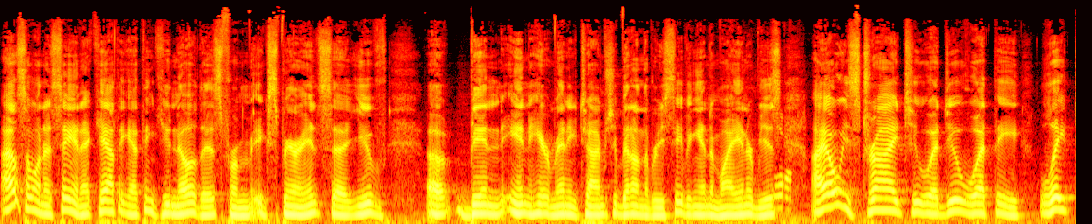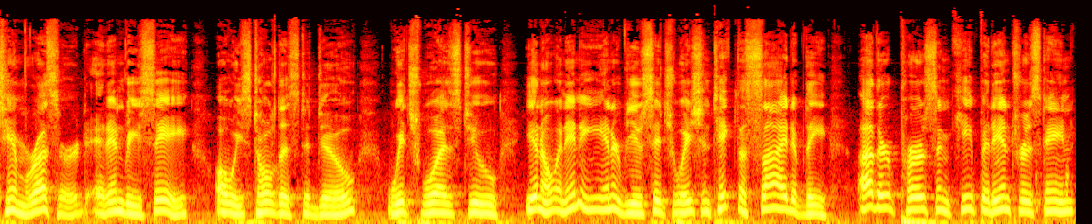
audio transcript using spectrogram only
I also want to say, and uh, Kathy, I think you know this from experience. Uh, you've uh, been in here many times. You've been on the receiving end of my interviews. Yeah. I always try to uh, do what the late Tim Russert at NBC always told us to do, which was to, you know, in any interview situation, take the side of the other person, keep it interesting,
